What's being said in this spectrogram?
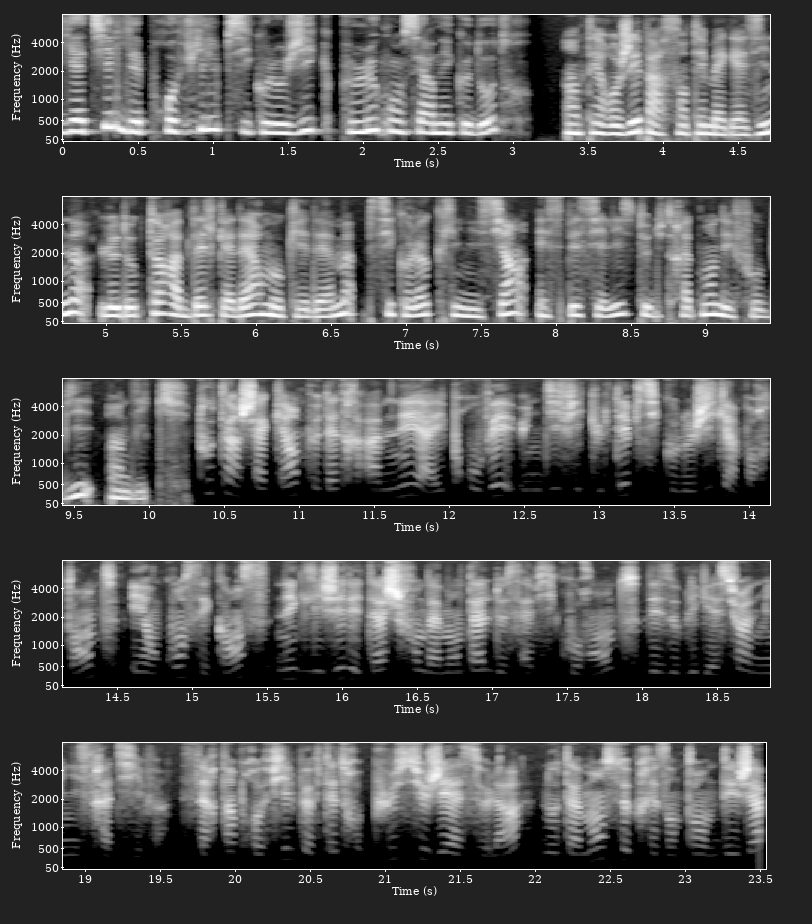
Y a-t-il des profils psychologiques plus concernés que d'autres? Interrogé par Santé Magazine, le docteur Abdelkader Mokedem, psychologue clinicien et spécialiste du traitement des phobies, indique Tout un chacun peut être amené à éprouver une difficulté psychologique importante et en conséquence négliger les tâches fondamentales de sa vie courante, les obligations administratives. Certains profils peuvent être plus sujets à cela, notamment ceux présentant déjà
